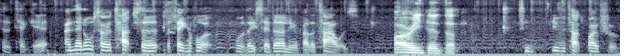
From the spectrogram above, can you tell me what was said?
to the ticket, and then also attach the, the thing of what what they said earlier about the towers. I already did that. So you've attached both of them.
